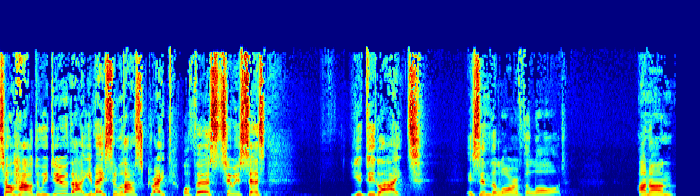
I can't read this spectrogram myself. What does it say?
So, how do we do that? You may say, well, that's great. Well, verse 2 it says, Your delight is in the law of the Lord. And on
